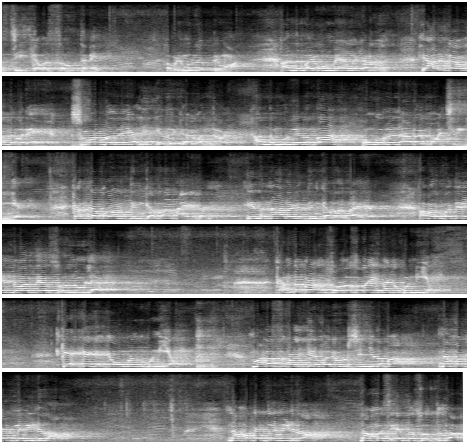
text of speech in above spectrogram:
சஷ்டி கவசம் தனே. அப்படி முருகப்பெருமான். அந்த மாதிரி உண்மையான கடல் யாருக்காக வந்தவர்? சூரபதனை அழிக்கிறதுக்காக வந்தவர். அந்த முருகனை தான் உங்க ஊர்ல நாடகமா வச்சிருக்கீங்க. கந்த புராணத்தின் கதாநாயகன். இந்த நாடகத்தின் கதாநாயகன். அவரை பத்தி ரெண்டு வார்த்தையா சொல்லணும்ல? கந்த புராணம் சொல்ல சொல்ல எனக்கு புண்ணியம். கேட்க கேட்க உங்களுக்கு புண்ணியம். மனசு வலிக்கிற மாதிரி ஒரு செஞ்சிடமா நம்ம கட்டின வீடு தான் நம்ம கட்டுற வீடு தான் நம்ம சேர்த்த சொத்து தான்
